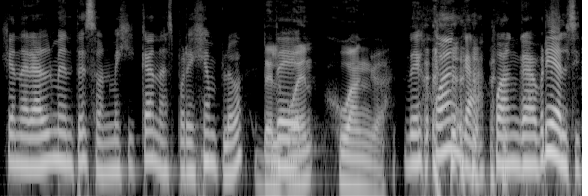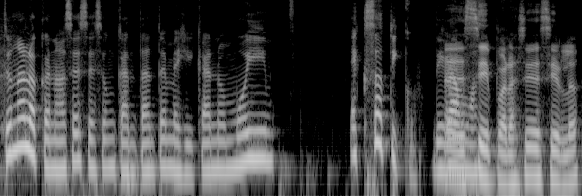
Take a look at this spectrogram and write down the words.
generalmente son mexicanas, por ejemplo. Del buen Juanga. De Juanga, Juan Gabriel. Si tú no lo conoces, es un cantante mexicano muy exótico, digamos. Eh, sí, por así decirlo.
